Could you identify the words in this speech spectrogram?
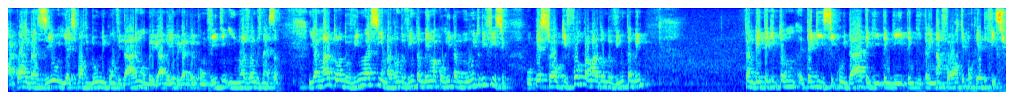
a Corre Brasil e a Sport Du me convidaram, obrigado aí, obrigado pelo convite, e nós vamos nessa. E a Maratona do Vinho é assim, a Maratona do Vinho também é uma corrida muito difícil. O pessoal que for para a Maratona do Vinho também também tem que, tem que se cuidar, tem que, tem, que, tem que treinar forte porque é difícil.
